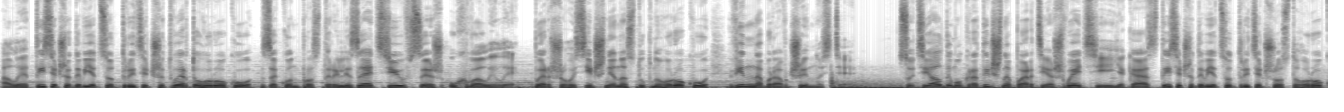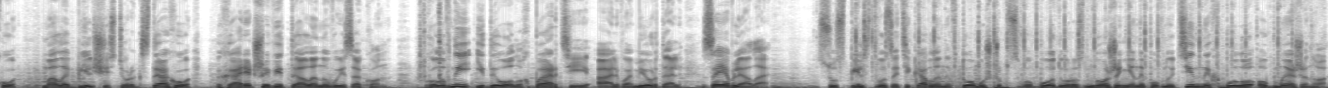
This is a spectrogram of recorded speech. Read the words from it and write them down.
Але 1934 року закон про стерилізацію все ж ухвалили. 1 січня наступного року він набрав чинності. Соціал-демократична партія Швеції, яка з 1936 року мала більшість у Риксдагу, гаряче вітала новий закон. Головний ідеолог партії Альва Мюрдаль заявляла. Суспільство зацікавлене в тому, щоб свободу розмноження неповноцінних було обмежено,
